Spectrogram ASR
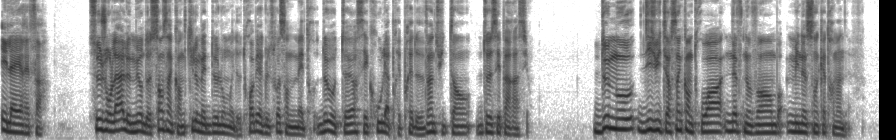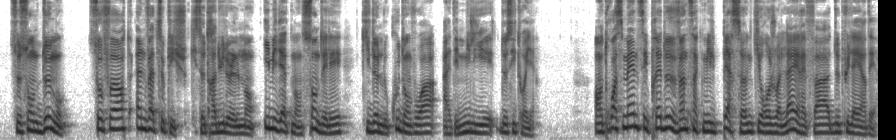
et la RFA. Ce jour-là, le mur de 150 km de long et de 3,60 mètres de hauteur s'écroule après près de 28 ans de séparation. Deux mots, 18h53, 9 novembre 1989. Ce sont deux mots, sofort unverzüglich, qui se traduit de l'allemand immédiatement sans délai, qui donne le coup d'envoi à des milliers de citoyens. En trois semaines, c'est près de 25 000 personnes qui rejoignent la RFA depuis la RDA.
